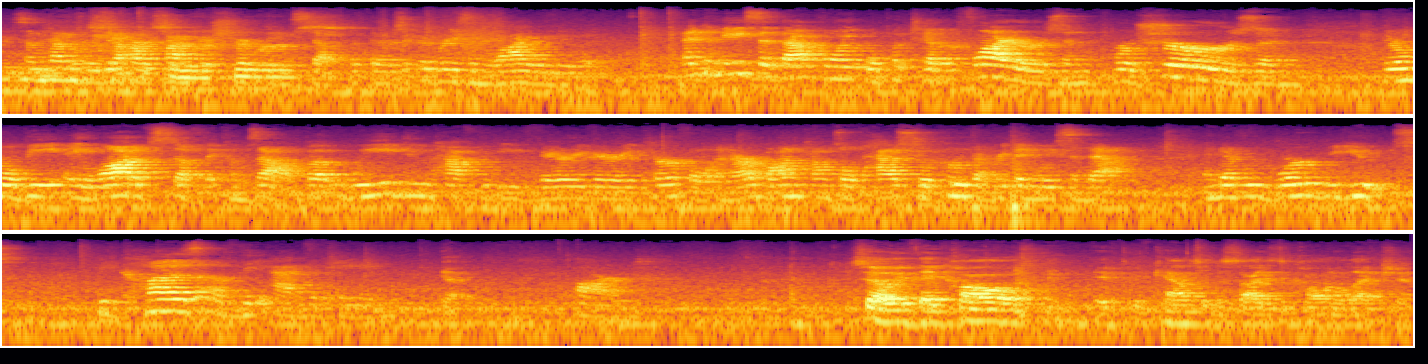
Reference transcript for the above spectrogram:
Maybe Sometimes we get a hard time facility restricting stewards. stuff, but there's a good reason why we do it. And Denise, at that point, will put together flyers and brochures, and there will be a lot of stuff that comes out. But we do have to be very, very careful, and our bond counsel has to approve everything we send out, and every word we use, because of the advocating Yeah. Arm. So if they call, if the council decides to call an election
